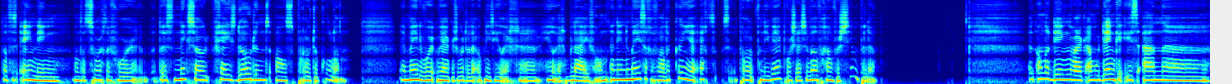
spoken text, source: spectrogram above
Dat is één ding, want dat zorgt ervoor, er is niks zo geestdodend als protocollen. En medewerkers worden daar ook niet heel erg, uh, heel erg blij van. En in de meeste gevallen kun je echt van die werkprocessen wel gaan versimpelen. Een ander ding waar ik aan moet denken is aan uh,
